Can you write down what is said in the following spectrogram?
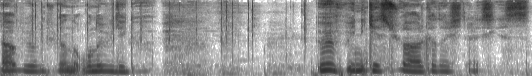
Ne yapıyorum şu anda onu bile gör. Öf beni kesiyor arkadaşlar siz.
